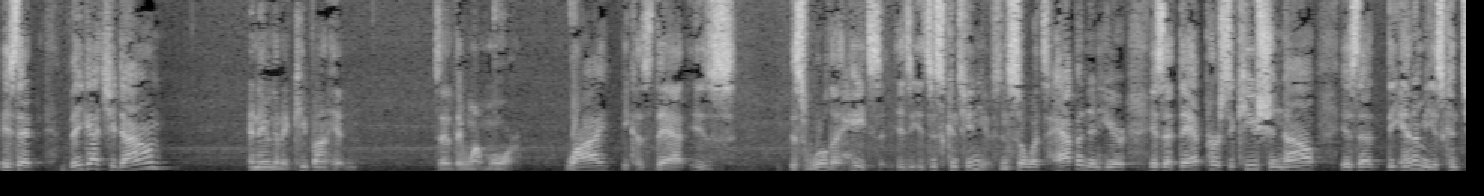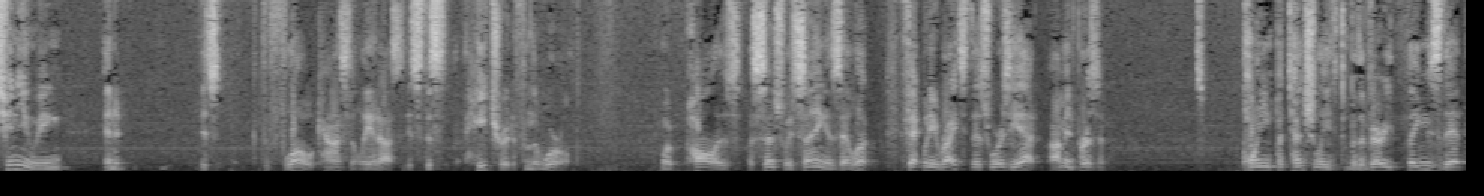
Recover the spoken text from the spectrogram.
Is that they got you down and they're going to keep on hitting. Is that they want more. Why? Because that is this world that hates it, it just continues. And so what's happened in here is that that persecution now is that the enemy is continuing and it, it's the flow constantly at us. It's this hatred from the world. What Paul is essentially saying is that, look, in fact, when he writes this, where's he at? I'm in prison. It's pointing potentially to the very things that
